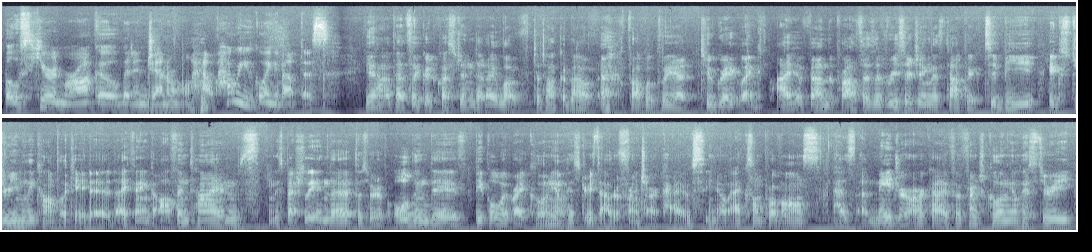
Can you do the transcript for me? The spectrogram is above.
both here in Morocco but in general. How, how are you going about this? Yeah, that's a good question that I love to talk about, probably at too great length. I have found the process of researching this topic to be extremely complicated. I think oftentimes, especially in the, the sort of olden days, people would write colonial histories out of French archives. You know, Aix-en-Provence has a major archive of French colonial history.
